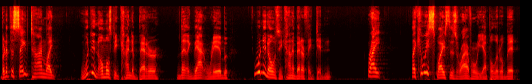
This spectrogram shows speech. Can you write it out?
But at the same time, like, wouldn't it almost be kind of better that like that rib? Wouldn't it almost be kind of better if they didn't? Right? Like, can we spice this rivalry up a little bit?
